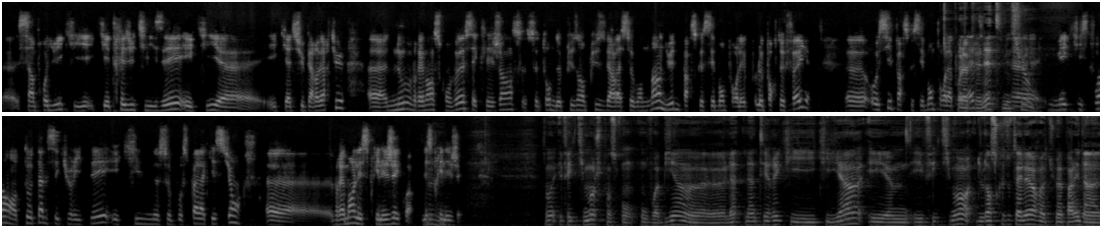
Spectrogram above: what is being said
euh, c'est un produit qui, qui, est très utilisé et qui, euh, et qui a de super vertus. nous, vraiment, ce qu'on veut, c'est que les gens se, tournent de plus en plus vers la seconde main, d'une parce que c'est bon pour le portefeuille, euh, aussi parce que c'est bon pour la pour planète, la planète bien sûr. Euh, mais qu'il soit en totale sécurité et qu'il ne se pose pas la question. Euh, vraiment l'esprit léger, quoi, l'esprit mmh. léger. Oui, effectivement, je pense qu'on voit bien euh, l'intérêt qu'il y a. Et, euh, et, effectivement, lorsque tout à l'heure tu m'as parlé d'un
